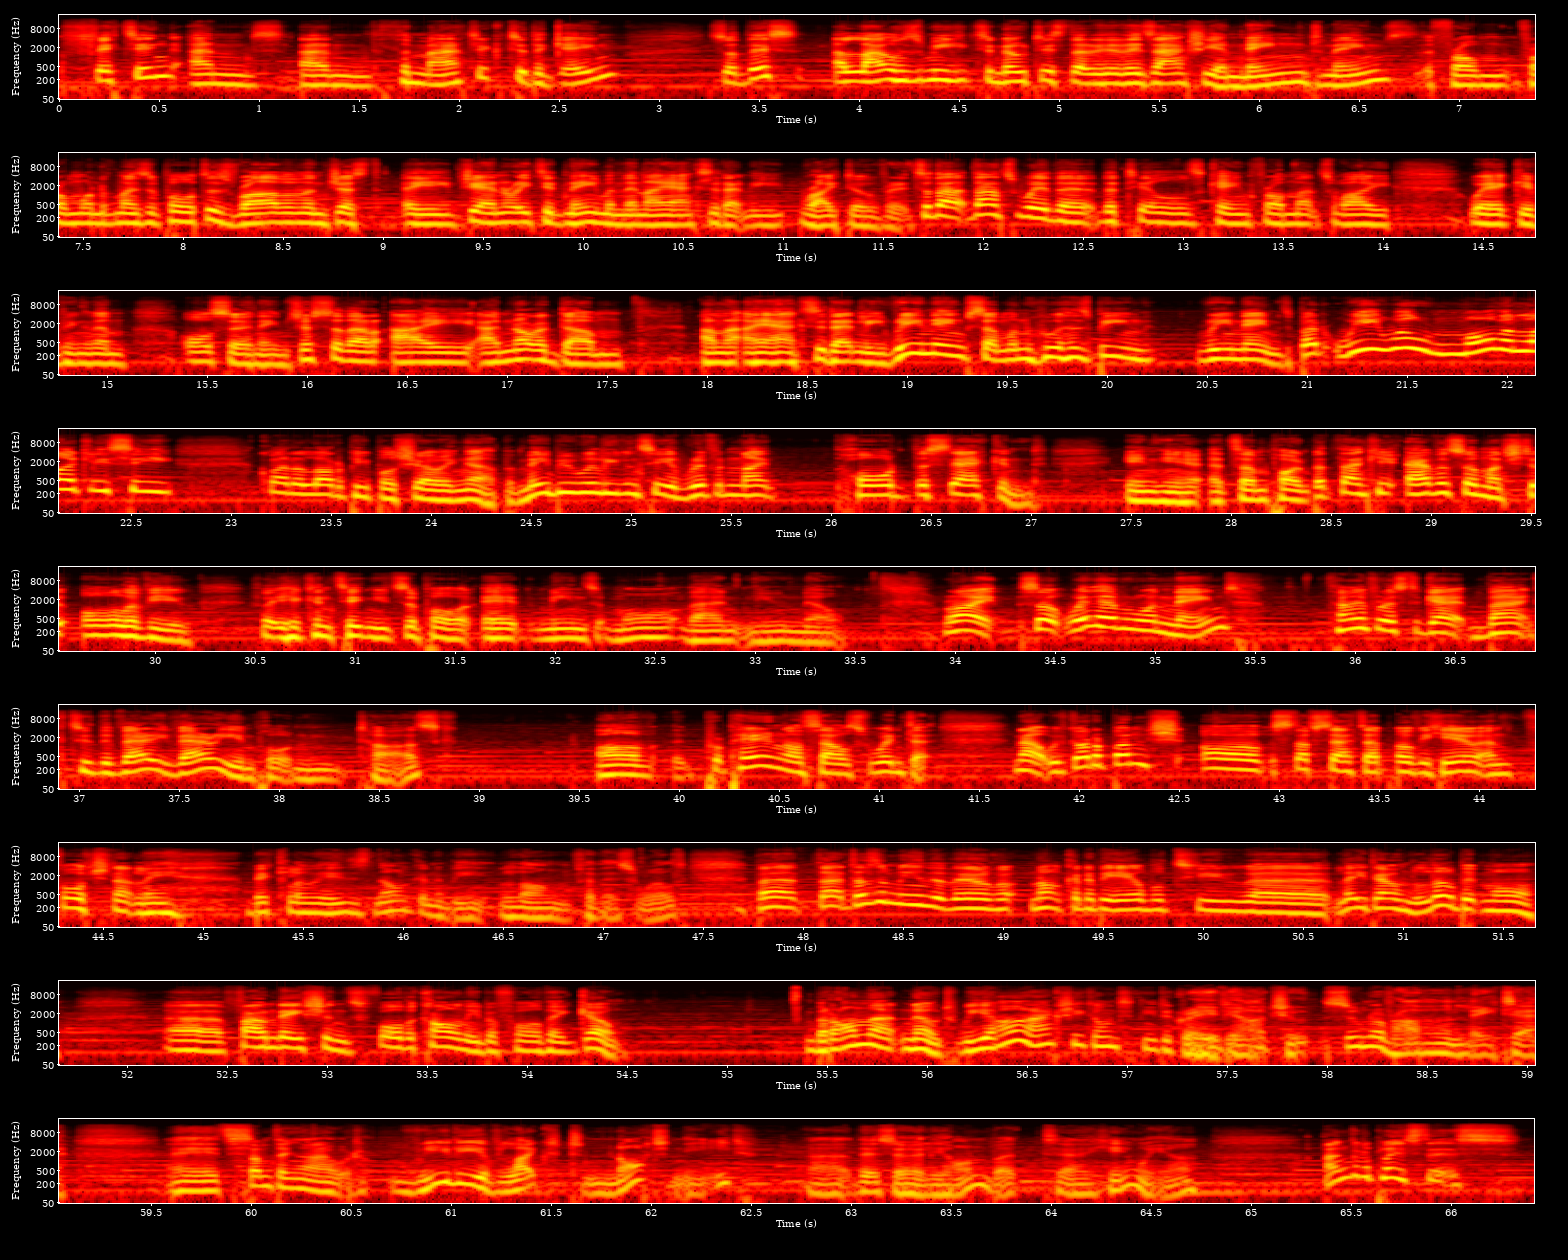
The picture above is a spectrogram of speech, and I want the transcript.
fitting and and thematic to the game. So this allows me to notice that it is actually a named name from from one of my supporters rather than just a generated name and then I accidentally write over it. So that that's where the the tills came from. That's why we're giving them all surnames, just so that I I'm not a dumb and I accidentally rename someone who has been renamed. But we will more than likely see quite a lot of people showing up, maybe we'll even see a River Knight Horde the Second in here at some point. But thank you ever so much to all of you for your continued support. It means more than you know. Right, so with everyone named, time for us to get back to the very, very important task of preparing ourselves for winter. Now, we've got a bunch of stuff set up over here. Unfortunately, Bicklow is not going to be long for this world. But that doesn't mean that they're not going to be able to uh, lay down a little bit more uh, foundations for the colony before they go. But on that note, we are actually going to need a graveyard sooner rather than later. It's something I would really have liked to not need uh, this early on, but uh, here we are. I'm going to place this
